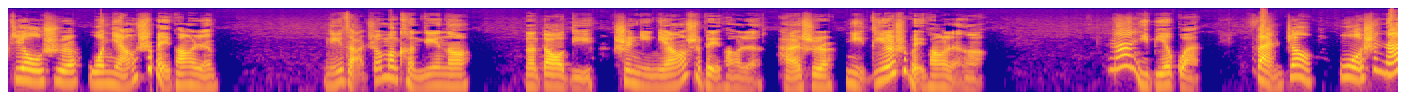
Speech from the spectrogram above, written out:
就是我娘是北方人。你咋这么肯定呢？那到底是你娘是北方人，还是你爹是北方人啊？那你别管，反正我是南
